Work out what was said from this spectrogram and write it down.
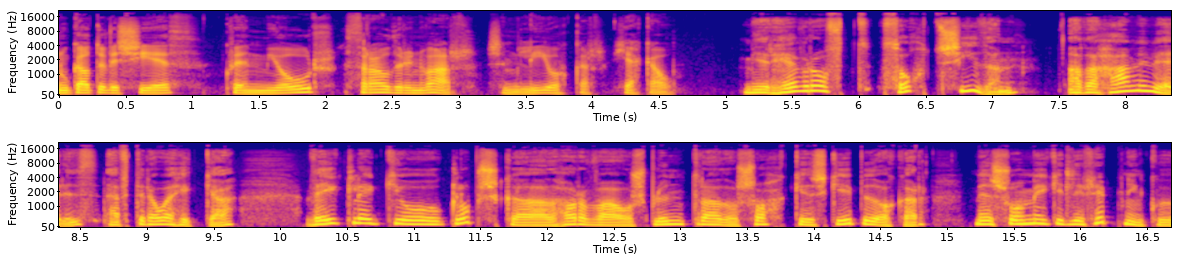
Nú gáttu við séð hveð mjór þráðurinn var sem lí okkar hjekk á. Mér hefur oft þótt síðan að það hafi verið eftir á að higgja veikleiki og glópska að horfa á splundrað og sokkið skipið okkar með svo mikill í hrypningu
